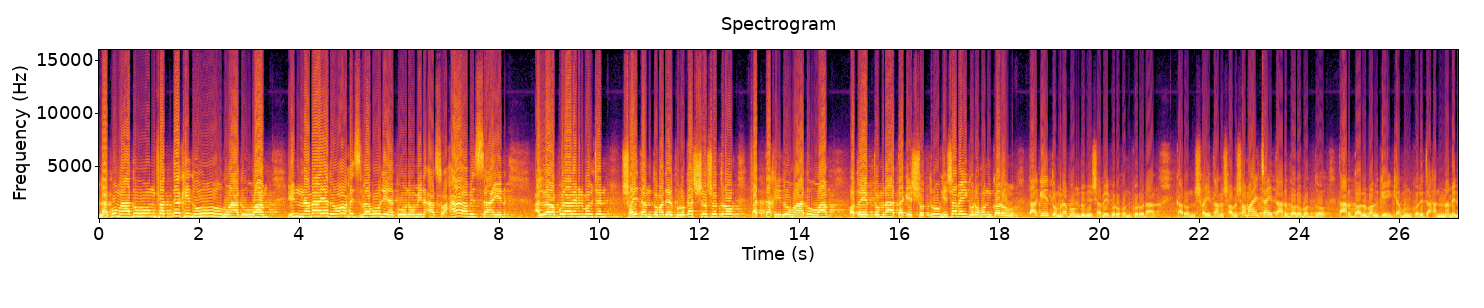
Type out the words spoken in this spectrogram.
لكم عدو فاتخذوه عدوا. إنما يدعو حزبه ليكونوا من أصحاب السعير. আল্লাহ রাব্বুল আলামিন বলছেন, শয়তান তোমাদের প্রকাশ্য শত্রু ফাত্তাখিদুহু আদুওয়া, অতএব তোমরা তাকে শত্রু হিসাবেই গ্রহণ করো। তাকে তোমরা বন্ধু হিসাবে গ্রহণ করো না, কারণ শয়তান সব সময় চায় তার দলবদ্ধ। তার দলবলকে কেমন করে জাহান্নামের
